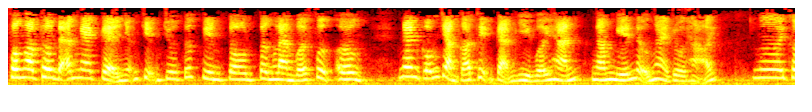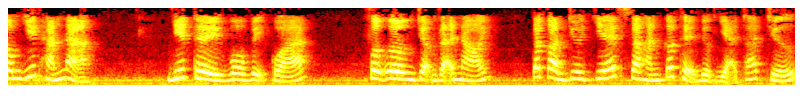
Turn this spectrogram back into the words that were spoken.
Phùng ngọc thu đã nghe kể những chuyện chu tước tiên tôn từng làm với phượng ương nên cũng chẳng có thiện cảm gì với hắn, ngắm nghía nửa ngày rồi hỏi, ngươi không giết hắn à? Giết thì vô vị quá. Phượng ương chậm rãi nói, ta còn chưa chết, sao hắn có thể được giải thoát chứ?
